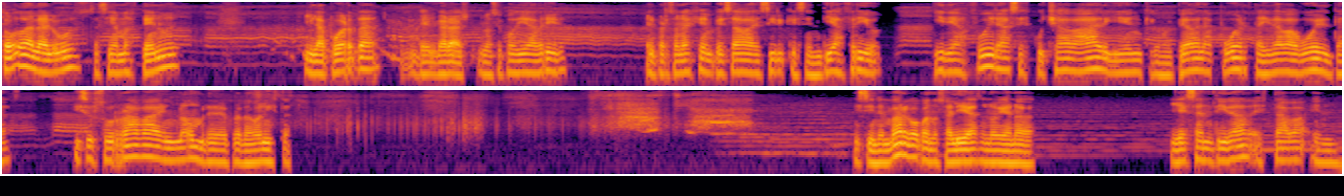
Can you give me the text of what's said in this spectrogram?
toda la luz se hacía más tenue y la puerta del garage no se podía abrir, el personaje empezaba a decir que sentía frío y de afuera se escuchaba a alguien que golpeaba la puerta y daba vueltas y susurraba el nombre del protagonista. Y sin embargo, cuando salías no había nada. Y esa entidad estaba en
